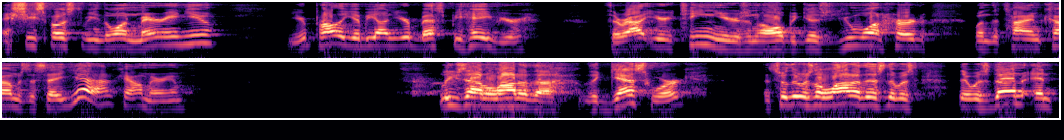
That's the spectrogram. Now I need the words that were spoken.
and she's supposed to be the one marrying you, you're probably going to be on your best behavior throughout your teen years and all because you want her, when the time comes, to say, Yeah, okay, I'll marry him. Leaves out a lot of the, the guesswork. And so there was a lot of this that was, that was done. And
